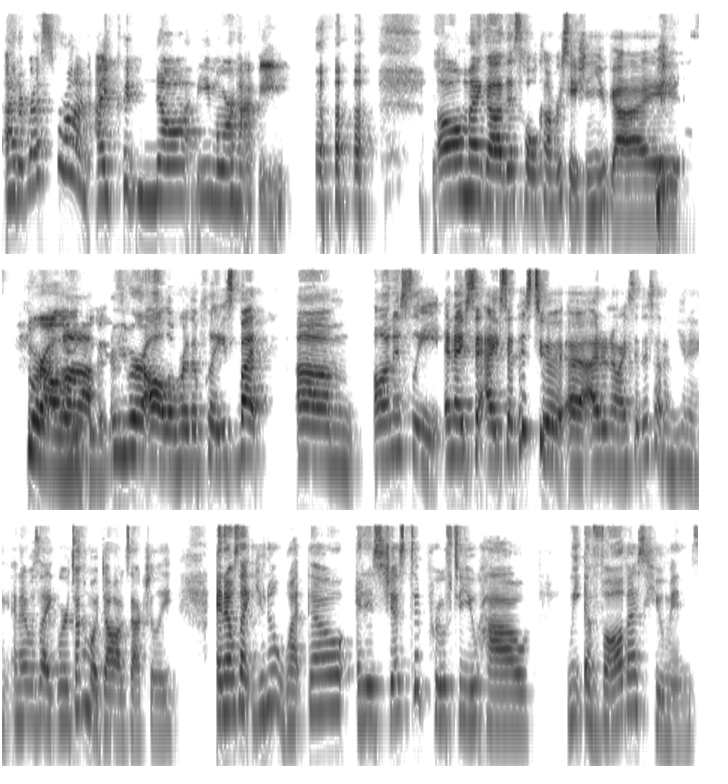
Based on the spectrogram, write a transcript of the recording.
at a restaurant. I could not be more happy. oh my god, this whole conversation, you guys. We're all over uh, the place. We're all over the place. But um honestly and i said i said this to uh, i don't know i said this at a meeting and i was like we were talking about dogs actually and i was like you know what though it is just to prove to you how we evolve as humans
